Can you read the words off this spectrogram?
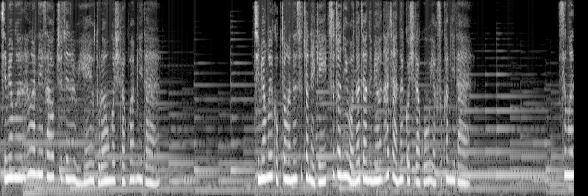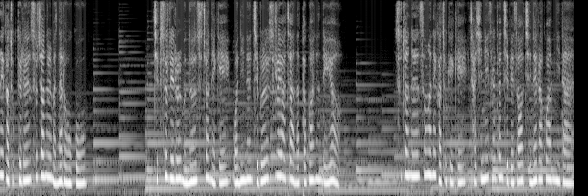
지명은 흥한리 사업 추진을 위해 돌아온 것이라고 합니다. 지명을 걱정하는 수전에게 수전이 원하지 않으면 하지 않을 것이라고 약속합니다. 승환의 가족들은 수전을 만나러 오고 집수리를 묻는 수전에게 원인은 집을 수리하지 않았다고 하는데요. 수전은 승환의 가족에게 자신이 살던 집에서 지내라고 합니다.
